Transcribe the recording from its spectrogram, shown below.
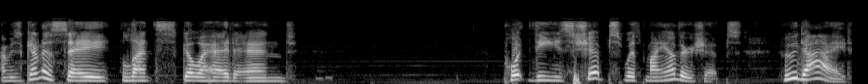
I was gonna say let's go ahead and put these ships with my other ships. Who died?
